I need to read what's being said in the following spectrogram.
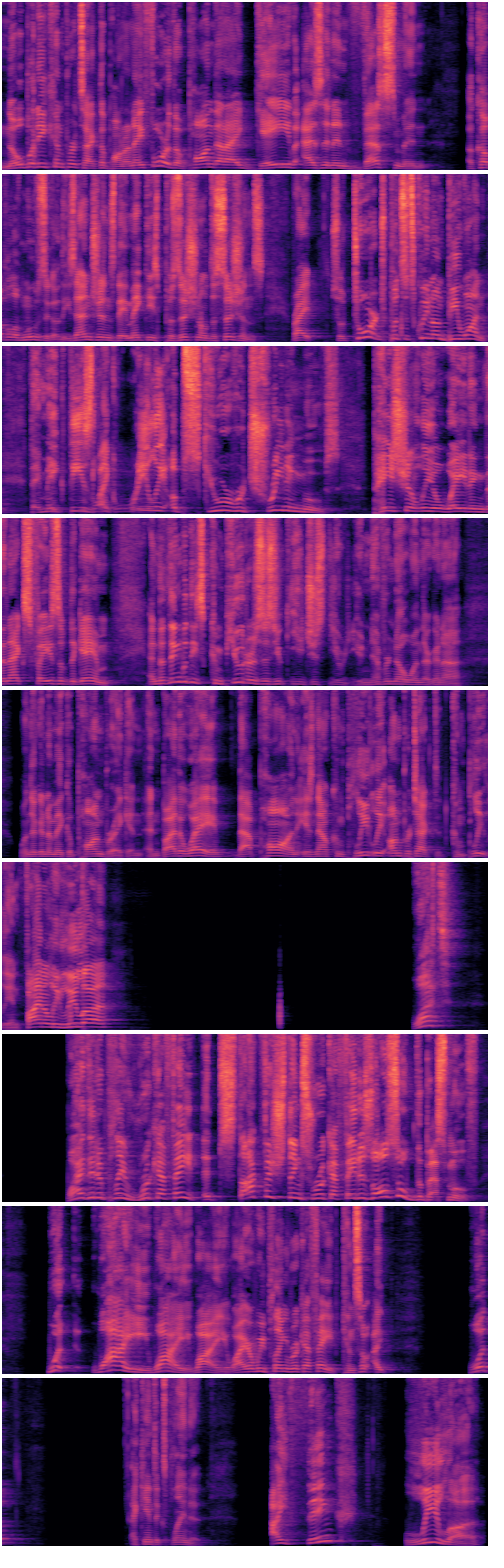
nobody can protect the pawn on a4. The pawn that I gave as an investment a couple of moves ago. These engines, they make these positional decisions, right? So Torch puts its queen on b1. They make these like really obscure retreating moves patiently awaiting the next phase of the game. And the thing with these computers is you, you just you, you never know when they're gonna when they're gonna make a pawn break. And and by the way, that pawn is now completely unprotected, completely. And finally, Leela. What? Why did it play Rook F8? Stockfish thinks Rook F8 is also the best move. What? Why? Why? Why? Why are we playing Rook F8? Can so I? What? I can't explain it. I think Leela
